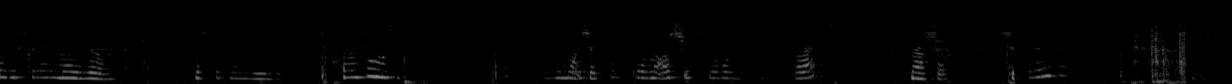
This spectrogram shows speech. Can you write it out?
Ми відкриємо в наступному відео. А на цьому. Давайте подивимося по, по наших сьогоднішніх колекціях, наших сюрпризів. Ось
